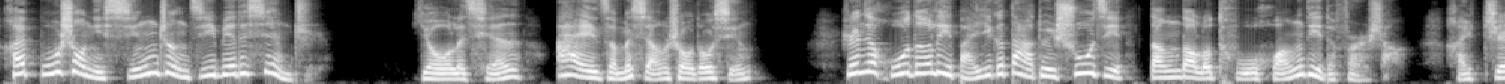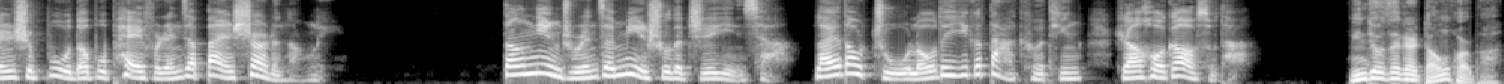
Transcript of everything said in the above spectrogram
还不受你行政级别的限制，有了钱，爱怎么享受都行。”人家胡德利把一个大队书记当到了土皇帝的份上，还真是不得不佩服人家办事儿的能力。当宁主任在秘书的指引下来到主楼的一个大客厅，然后告诉他：“您就在这儿等会儿吧，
